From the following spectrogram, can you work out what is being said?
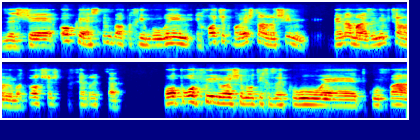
זה שאוקיי, עשיתם כבר את החיבורים, יכול להיות שכבר יש לאנשים, בין המאזינים שלנו, אני בטוח שיש חבר'ה קצת פה פרופיל אולי שהם לא תחזקו אה, תקופה,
